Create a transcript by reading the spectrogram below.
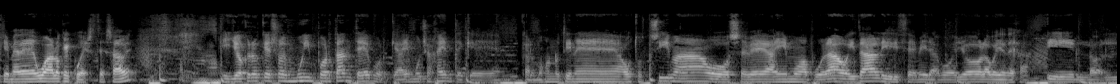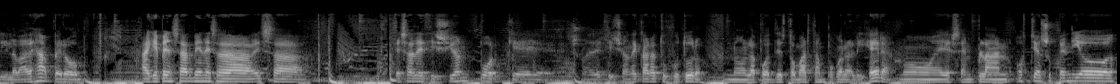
que me da igual lo que cueste, ¿sabes? Y yo creo que eso es muy importante porque hay mucha gente que, a lo mejor no tiene autoestima o se ve ahí muy apurado y tal y dice, mira, pues yo la voy a dejar y, la va a dejar, pero hay que pensar bien esa, esa decisión porque es una decisión de cara a tu futuro. No la puedes tomar tampoco a la ligera. No es en plan, hostia, he suspendido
